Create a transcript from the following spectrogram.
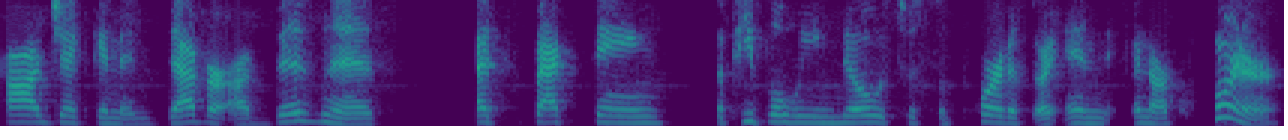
project and endeavor, our business, expecting the people we know to support us or in, in our corner.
